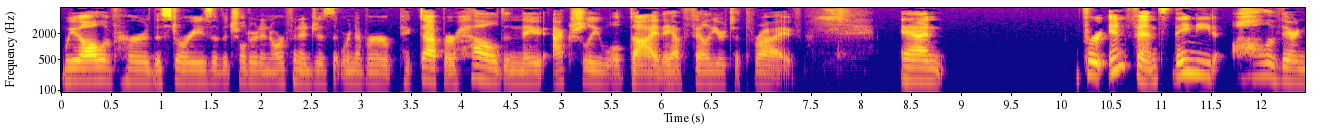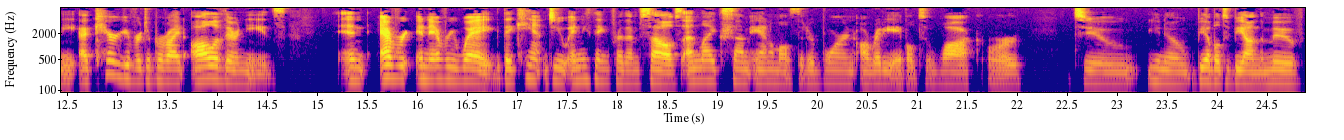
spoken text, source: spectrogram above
We all have heard the stories of the children in orphanages that were never picked up or held, and they actually will die. They have failure to thrive. And for infants, they need all of their need a caregiver to provide all of their needs in every in every way. They can't do anything for themselves, unlike some animals that are born already able to walk or to you know be able to be on the move.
